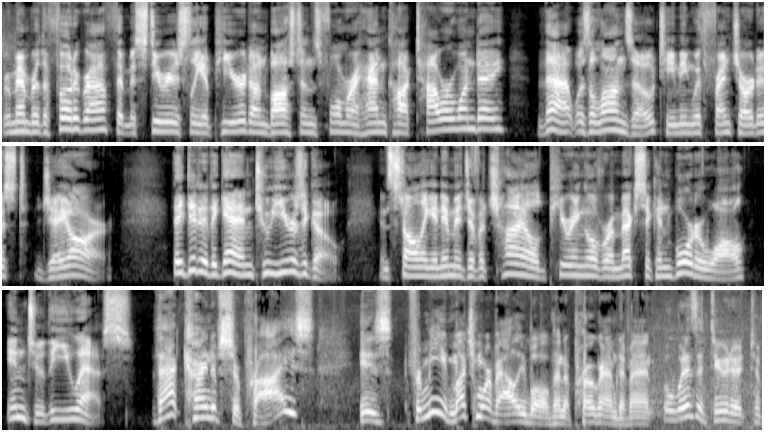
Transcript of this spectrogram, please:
Remember the photograph that mysteriously appeared on Boston's former Hancock Tower one day? That was Alonzo teaming with French artist J.R. They did it again two years ago, installing an image of a child peering over a Mexican border wall into the U.S. That kind of surprise is, for me, much more valuable than a programmed event. Well, what does it do to, to,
